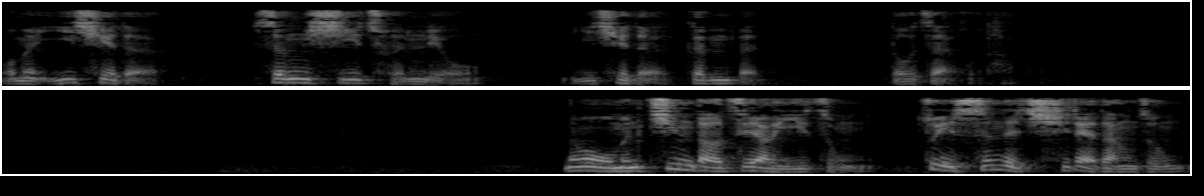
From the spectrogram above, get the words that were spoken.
我们一切的生息存留，一切的根本都在乎他。那么，我们进到这样一种最深的期待当中。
